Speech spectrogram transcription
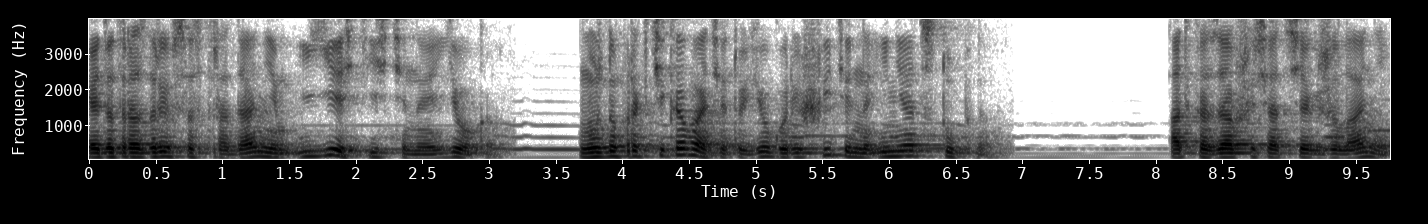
Этот разрыв со страданием и есть истинная йога. Нужно практиковать эту йогу решительно и неотступно. Отказавшись от всех желаний,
